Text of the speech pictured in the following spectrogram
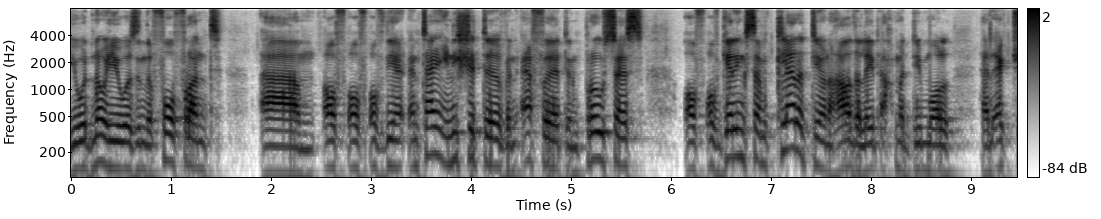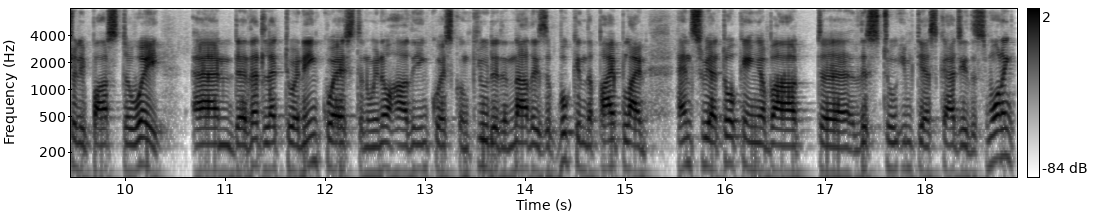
You would know he was in the forefront um, of, of, of, the entire initiative and effort and process of, of getting some clarity on how the late Ahmad Timol had actually passed away. And uh, that led to an inquest, and we know how the inquest concluded. And now there's a book in the pipeline. Hence, we are talking about uh, this to Imtiaz Cajee this morning.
